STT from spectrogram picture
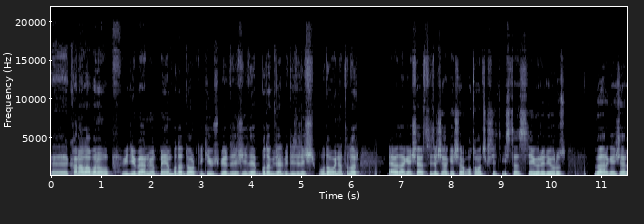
Ee, kanala abone olup videoyu beğenmeyi unutmayın. Bu da 4-2-3-1 dizilişiydi. Bu da güzel bir diziliş. Bu da oynatılır. Evet arkadaşlar size arkadaşlar otomatik istatistiğe göre diyoruz. Ve arkadaşlar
